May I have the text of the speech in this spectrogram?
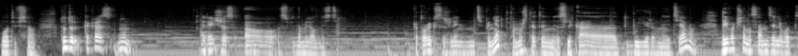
Вот и все. Тут как раз, ну, речь сейчас о осведомленности, которой, к сожалению, ну, типа нет, потому что это слегка табуированная тема. Да и вообще, на самом деле, вот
